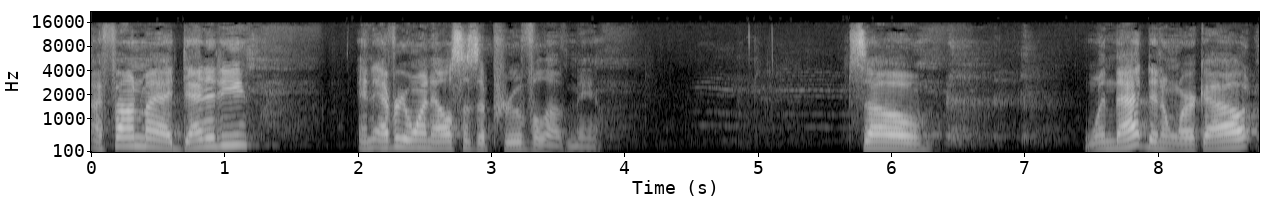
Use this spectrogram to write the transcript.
I found my identity and everyone else's approval of me. So, when that didn't work out,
